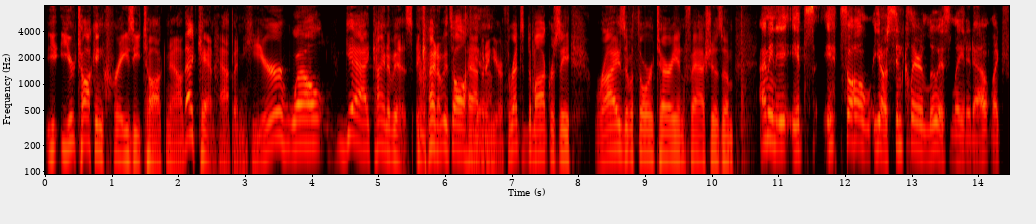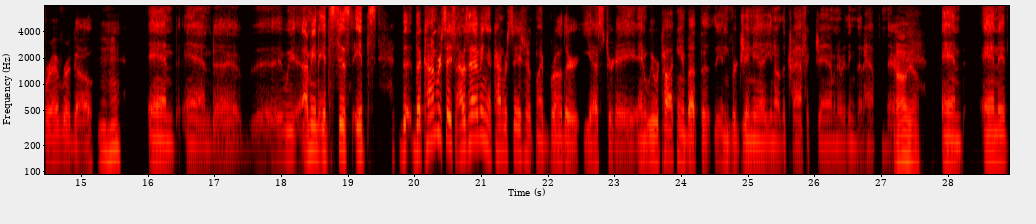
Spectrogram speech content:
you're talking crazy talk now? That can't happen here." Well, yeah, it kind of is. It kind of it's all happening here. Threat to democracy, rise of authoritarian fascism. i mean it, it's it's all you know sinclair lewis laid it out like forever ago Mm-hmm. And and uh, we i mean it's just it's the, the conversation i was having a conversation with my brother yesterday and we were talking about the in virginia you know the traffic jam and everything that happened there Oh yeah. and and it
